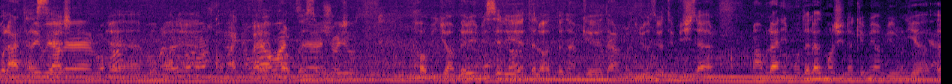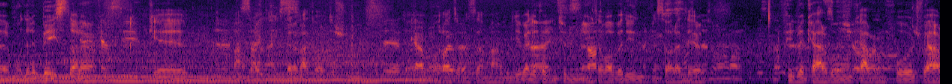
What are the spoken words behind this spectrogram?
بلند هستش به عنوان کمک برای پارک استفاده خب اینجا بریم یه سری اطلاعات بدم که در مورد جزئیات بیشتر. معمولا این مدل از ماشینا که میان بیرون یه مدل بیس دارن که مثلا اکثر قطعاتشون حالت مثلا معمولی ولی خب می‌تونیم اون ارتقا بدین حالت فیبر کربن کربن فورج و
